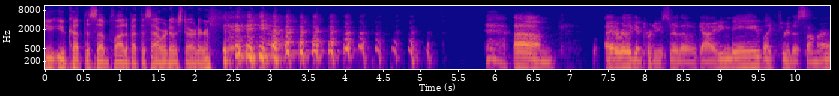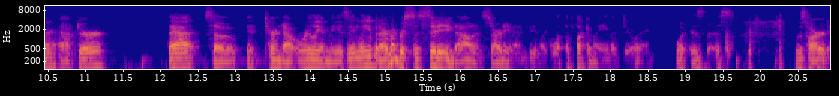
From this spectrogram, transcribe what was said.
You you cut the subplot about the sourdough starter. um, I had a really good producer though guiding me like through the summer after that, so it turned out really amazingly. But I remember sitting down and starting it and being like, "What the fuck am I even doing? What is this?" It was hard.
